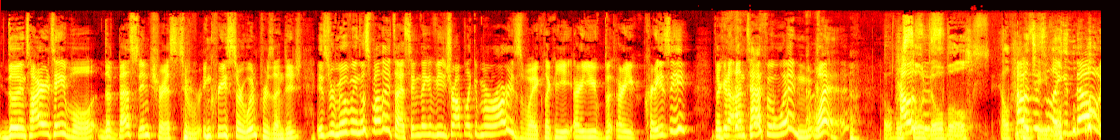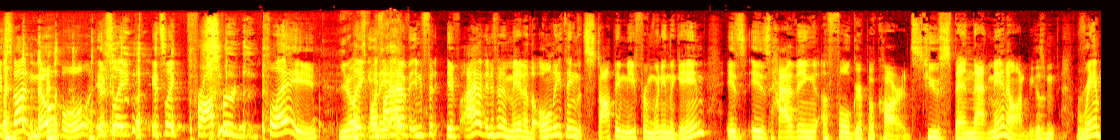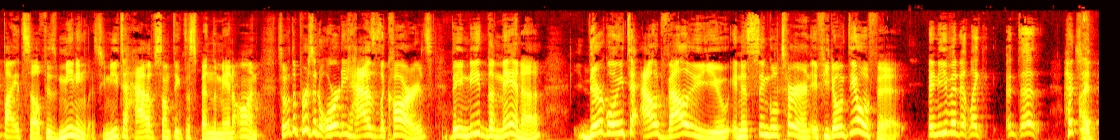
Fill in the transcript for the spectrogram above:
The entire table, the best interest to increase their win percentage is removing the smothering tide. Same thing if you drop like a Mirari's Wake. Like, are you are you are you crazy? They're gonna untap and win. What? Oh, we're How is so this- noble. Helping How the is this table. like? No, it's not noble. It's like it's like proper play. You know like what's if? I I- have infinite, if I have infinite mana, the only thing that's stopping me from winning the game is is having a full grip of cards to spend that mana on. Because m- ramp by itself is meaningless. You need to have something to spend the mana on. So if the person already has the cards, they need the mana. They're going to outvalue you in a single turn if you don't deal with it. And even like. Uh, I,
